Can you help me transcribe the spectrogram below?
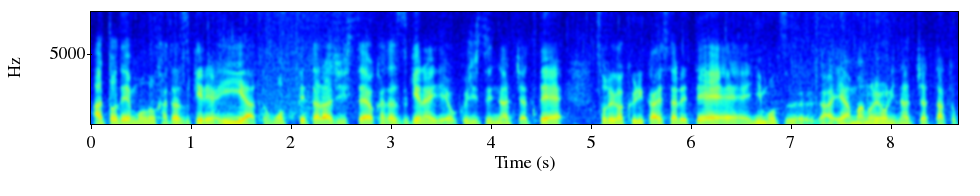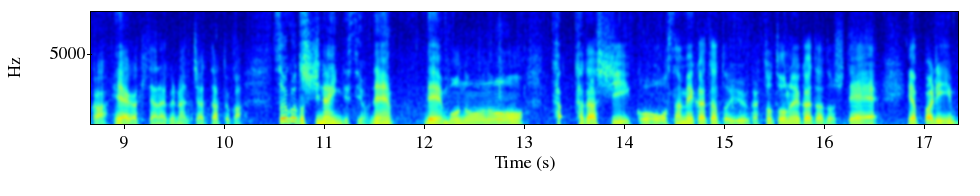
後で物片付けりゃいいやと思ってたら実際は片付けないで翌日になっちゃってそれが繰り返されて荷物が山のようになっちゃったとか部屋が汚くなっちゃったとかそういうことしないんですよね。で物の正しいこう収め方というか整え方としてやっぱり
